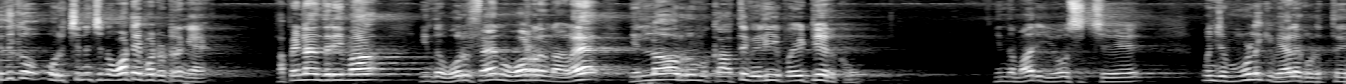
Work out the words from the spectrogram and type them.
இதுக்கும் ஒரு சின்ன சின்ன ஓட்டை போட்டு விட்ருங்க அப்போ என்ன தெரியுமா? இந்த ஒரு ஃபேன் ஓடுறதுனால எல்லா ரூமு காற்று வெளியே போயிட்டே இருக்கும். இந்த மாதிரி யோசித்து கொஞ்சம் மூளைக்கு வேலை கொடுத்து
